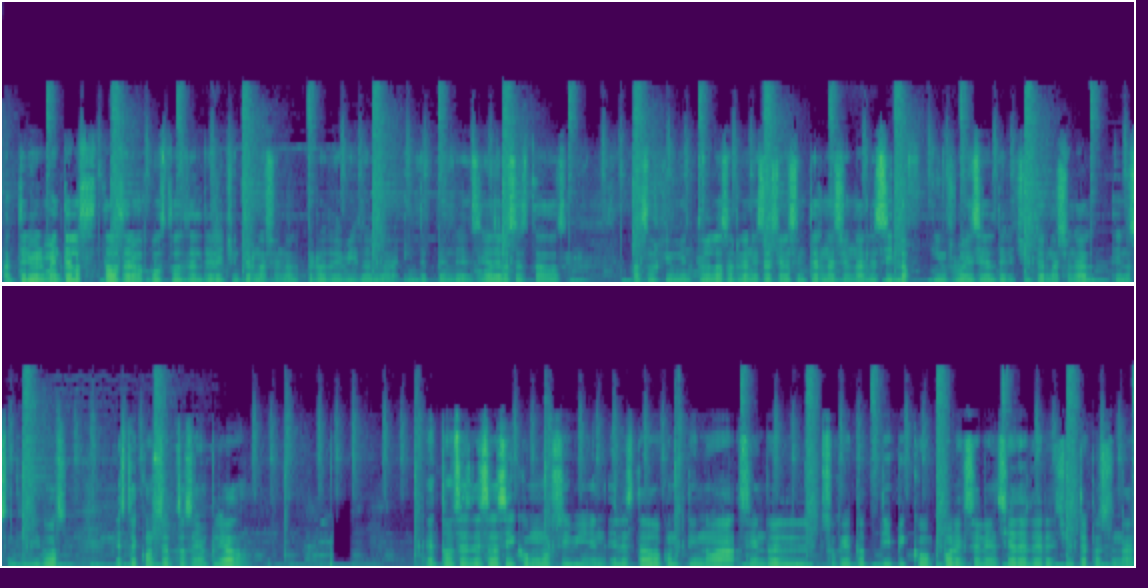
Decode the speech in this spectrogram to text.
Anteriormente los estados eran justos del derecho internacional, pero debido a la independencia de los estados, al surgimiento de las organizaciones internacionales y la influencia del derecho internacional en los individuos, este concepto se ha empleado. Entonces es así como si bien el Estado continúa siendo el sujeto típico por excelencia del derecho internacional,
